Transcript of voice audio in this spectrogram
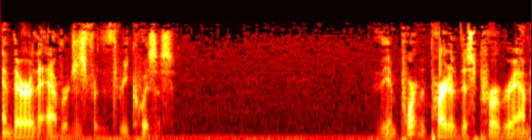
And there are the averages for the three quizzes. The important part of this program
